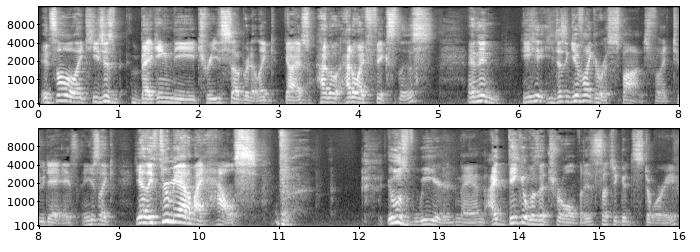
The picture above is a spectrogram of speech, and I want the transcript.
it's all like he's just begging the trees subreddit like guys how do how do i fix this? And then he he doesn't give like a response for like two days and he's like yeah they threw me out of my house it was weird man i think it was a troll but it's such a good story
